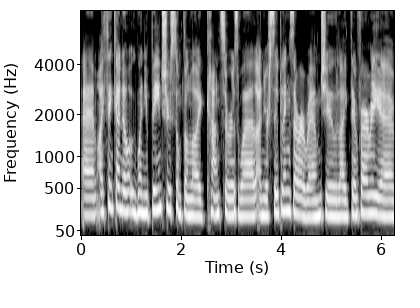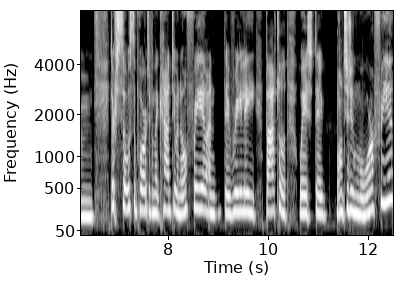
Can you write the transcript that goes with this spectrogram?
um, I think I know when you've been through something like cancer as well and your siblings are around you, like they're very, um, they're so supportive and they can't do enough for you. And they really battle with, they want to do more for you.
